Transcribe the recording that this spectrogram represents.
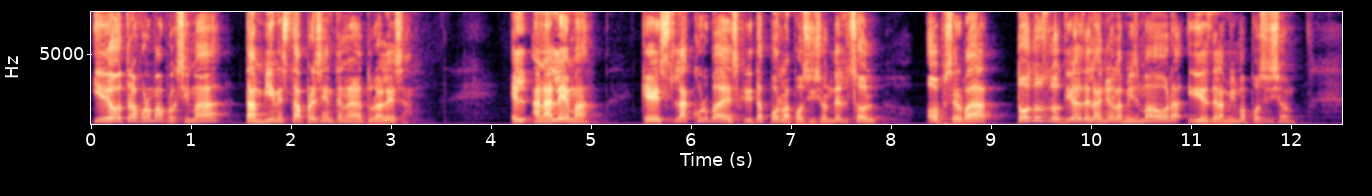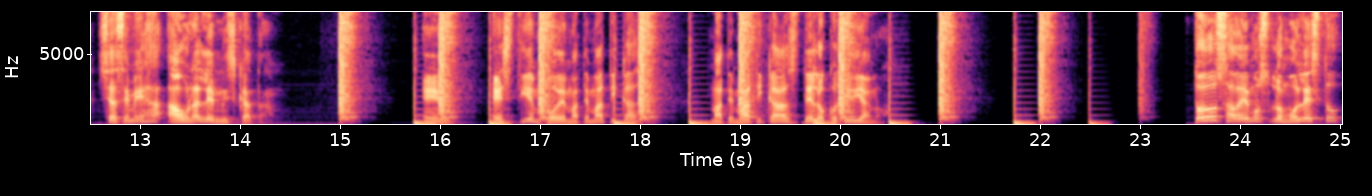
Y de otra forma aproximada, también está presente en la naturaleza. El analema, que es la curva descrita por la posición del Sol, observada todos los días del año a la misma hora y desde la misma posición, se asemeja a una lemniscata. En Es tiempo de matemáticas, matemáticas de lo cotidiano. Todos sabemos lo molesto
